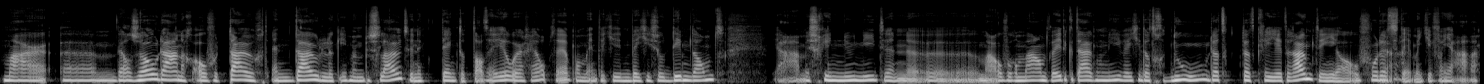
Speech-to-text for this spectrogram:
maar ehm, wel zodanig overtuigd en duidelijk in mijn besluit. En ik denk dat dat heel erg helpt. Hè, op het moment dat je een beetje zo dimdamt. Ja, misschien nu niet. En, eh, maar over een maand weet ik het eigenlijk nog niet. Weet je, dat gedoe, dat, dat creëert ruimte in je hoofd. Voor dat Ja. stemmetje van ja.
